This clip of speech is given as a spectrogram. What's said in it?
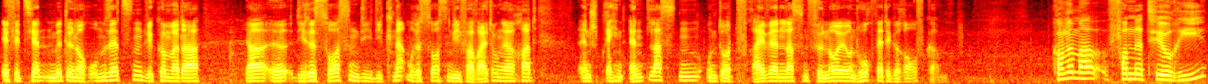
effizienten Mitteln auch umsetzen. Wie können wir da ja, äh, die Ressourcen, die, die knappen Ressourcen, die die Verwaltung ja hat, entsprechend entlasten und dort frei werden lassen für neue und hochwertigere Aufgaben. Kommen wir mal von der Theorie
